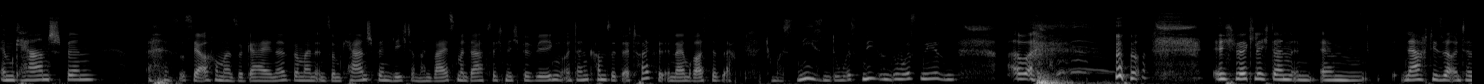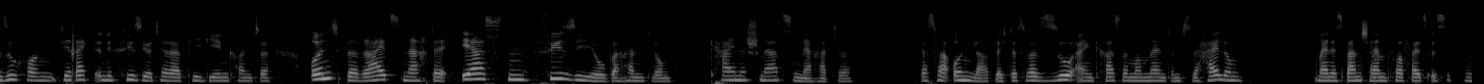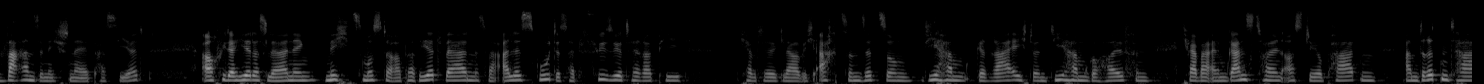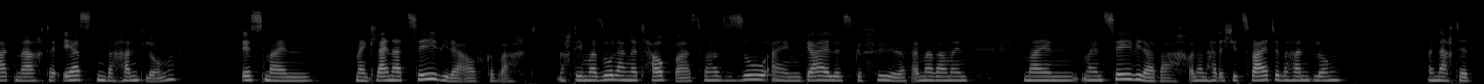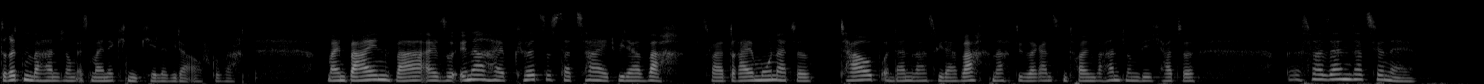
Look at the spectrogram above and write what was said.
im Kernspinn es ist ja auch immer so geil, ne? wenn man in so einem Kernspin liegt und man weiß, man darf sich nicht bewegen und dann kommt so der Teufel in einem raus, der sagt, du musst niesen, du musst niesen, du musst niesen. Aber ich wirklich dann in, ähm, nach dieser Untersuchung direkt in die Physiotherapie gehen konnte und bereits nach der ersten Physiobehandlung keine Schmerzen mehr hatte. Das war unglaublich, das war so ein krasser Moment und diese Heilung meines Bandscheibenvorfalls ist wahnsinnig schnell passiert. Auch wieder hier das Learning, nichts musste operiert werden, es war alles gut, es hat Physiotherapie. Ich hatte, glaube ich, 18 Sitzungen, die haben gereicht und die haben geholfen. Ich war bei einem ganz tollen Osteopathen. Am dritten Tag nach der ersten Behandlung ist mein, mein kleiner C wieder aufgewacht, nachdem er so lange taub war. Es war so ein geiles Gefühl. Auf einmal war mein, mein, mein C wieder wach. Und dann hatte ich die zweite Behandlung und nach der dritten Behandlung ist meine Kniekehle wieder aufgewacht. Mein Bein war also innerhalb kürzester Zeit wieder wach. Es war drei Monate taub und dann war es wieder wach nach dieser ganzen tollen Behandlung, die ich hatte. Das war sensationell.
